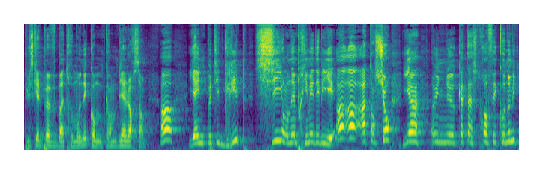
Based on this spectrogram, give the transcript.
Puisqu'elles peuvent battre monnaie comme quand bien leur semble. Ah, il y a une petite grippe si on imprimait des billets. Ah, ah, attention, il y a une catastrophe économique.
